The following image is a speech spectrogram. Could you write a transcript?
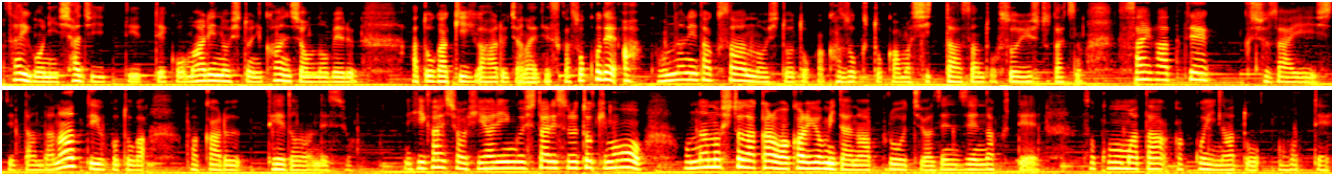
最後に謝辞って言ってこう周りの人に感謝を述べる後書きがあるじゃないですか。そこであこんなにたくさんの人とか家族とか、まあ、シッターさんとかそういう人たちの支えがあって取材してたんだなっていうことが分かる程度なんですよ。で被害者をヒアリングしたりする時も女の人だから分かるよみたいなアプローチは全然なくてそこもまたかっこいいなと思って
